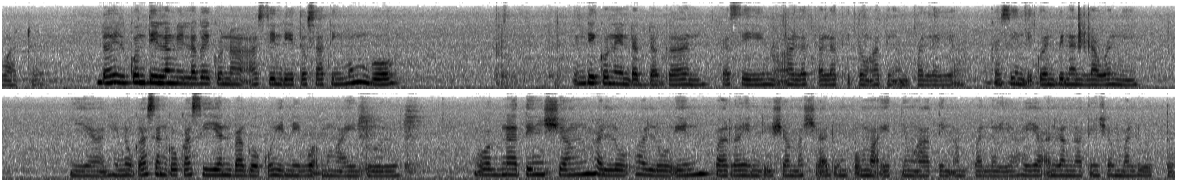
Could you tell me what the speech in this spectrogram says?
water. Dahil konti lang nilagay ko na asin dito sa ating munggo, hindi ko na indagdagan kasi maalat-alat itong ating ampalaya. Kasi hindi ko yan binanlawan eh. Yan. Hinugasan ko kasi yan bago ko hiniwa mga idol. Huwag natin siyang halo-haluin para hindi siya masyadong pumait yung ating ampalaya. Hayaan lang natin siyang maluto.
